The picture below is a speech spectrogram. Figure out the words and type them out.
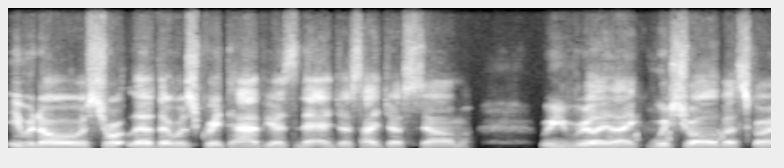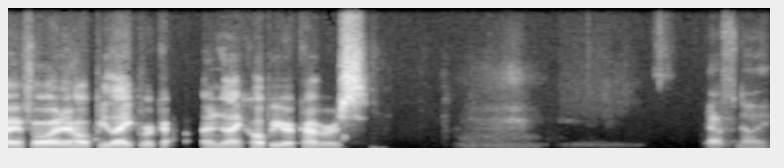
even though it was short lived, it was great to have you as a net and just I just um, we really like wish you all the best going forward and hope you like rec- and like hope he recovers. Definitely,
